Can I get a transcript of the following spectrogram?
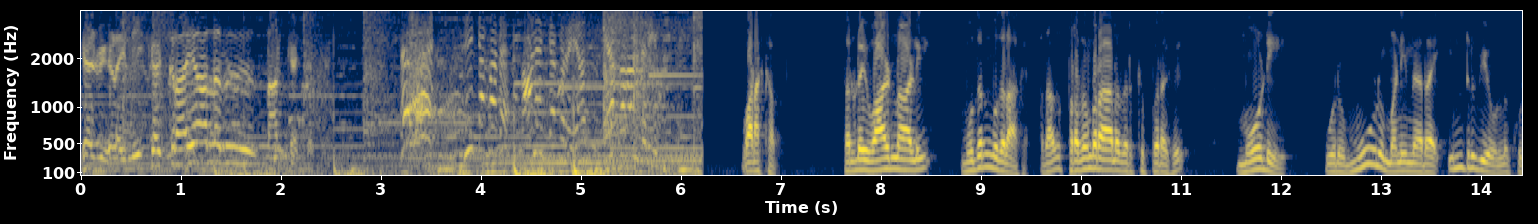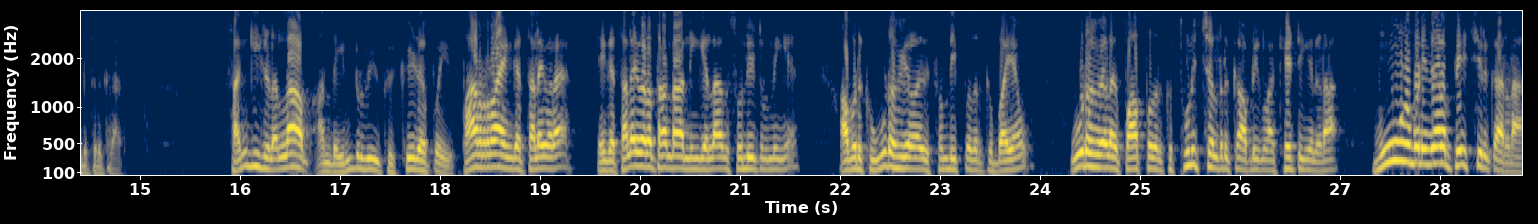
கேள்விகளை நீ கேட்கிறாயா அல்லது நான் கேட்கிறேன்? வணக்கம். தன்னுடைய வாழ்நாளில் முதன் முதலாக அதாவது பிரதமரானதற்கு பிறகு மோடி ஒரு மூணு மணி நேர இன்டர்வியூ ஒன்று கொடுத்துருக்கிறார். சங்கிகளெல்லாம் அந்த இன்டர்வியூக்கு கீழே போய் பாடுறா எங்கள் தலைவரை எங்கள் தலைவரை தாண்டா நீங்கள் எல்லாரும் சொல்லிட்டு இருந்தீங்க? அவருக்கு ஊடகவியலாளரை சந்திப்பதற்கு பயம் ஊடகவியலாளர் பார்ப்பதற்கு துணிச்சல் இருக்கா? அப்படின்லாம் கேட்டீங்களடா மூணு மணி நேரம் பேசியிருக்காருடா.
